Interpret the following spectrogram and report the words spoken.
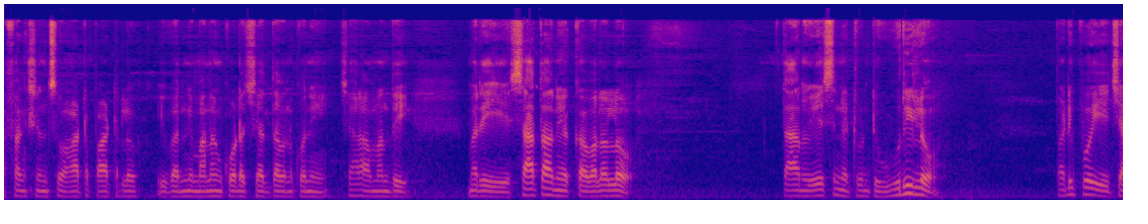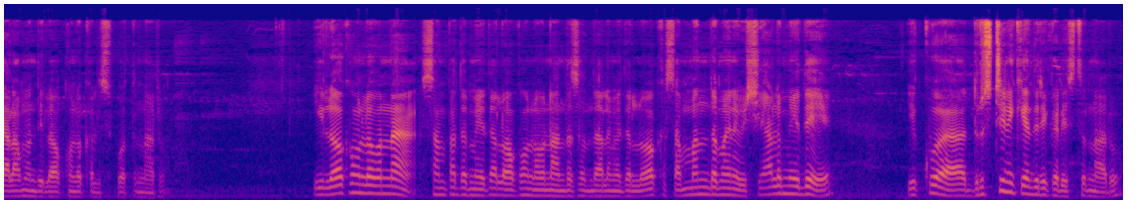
ఫంక్షన్స్ ఆటపాటలు ఇవన్నీ మనం కూడా చేద్దామనుకొని చాలామంది మరి సాతాను యొక్క వలలో తాను వేసినటువంటి ఊరిలో పడిపోయి చాలామంది లోకంలో కలిసిపోతున్నారు. ఈ లోకంలో ఉన్న సంపద మీద లోకంలో ఉన్న అందసందాల మీద లోక సంబంధమైన విషయాల మీదే ఎక్కువ దృష్టిని కేంద్రీకరిస్తున్నారు.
